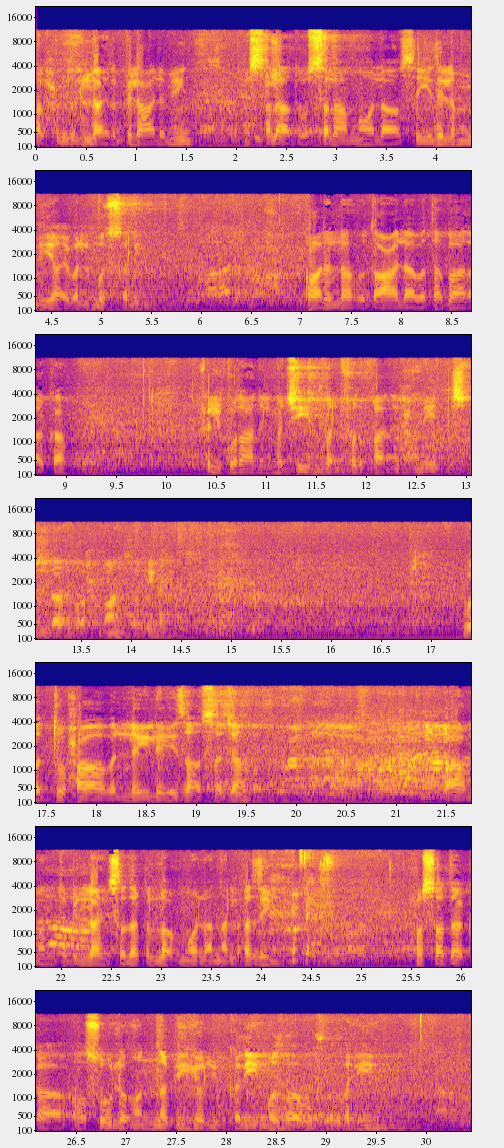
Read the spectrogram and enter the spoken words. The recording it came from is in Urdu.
الحمد للہ رب العالمین الصلاة والسلام على سید الانبیاء والمرسلین. قال اللہ تعالی و تبارک فی القرآن المجید والفرقان الحمید. بسم اللہ الرحمن الرحیم. والدحا واللیل اذا سجا. آمنت باللہ صدق اللہ مولانا العظیم. وصدق رسوله النبی الکریم الرؤوف الرحیم.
